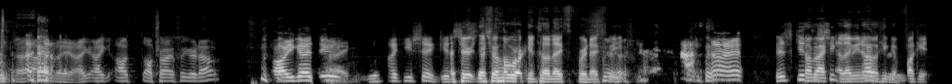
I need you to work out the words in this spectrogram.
uh, I don't know. I, I I'll, I'll try to figure it out. All you gotta do, Alright. just like you said, get That's your that's your homework until next for next week. secret- just get Come the back secret and let me know if you can fuck it.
